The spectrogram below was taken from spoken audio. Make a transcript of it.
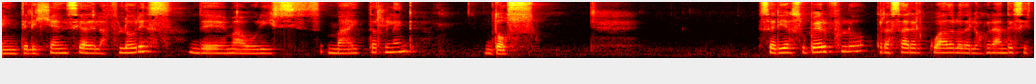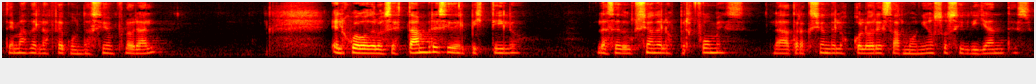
inteligencia de las flores de Maurice Maeterlinck 2. Sería superfluo trazar el cuadro de los grandes sistemas de la fecundación floral, el juego de los estambres y del pistilo, la seducción de los perfumes, la atracción de los colores armoniosos y brillantes,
